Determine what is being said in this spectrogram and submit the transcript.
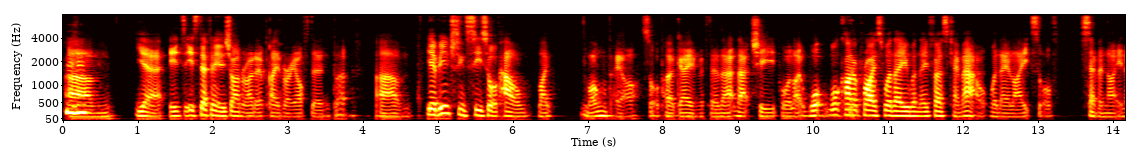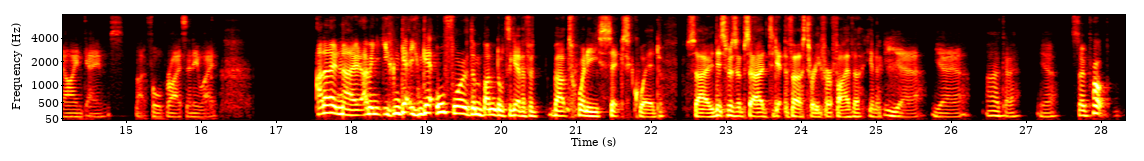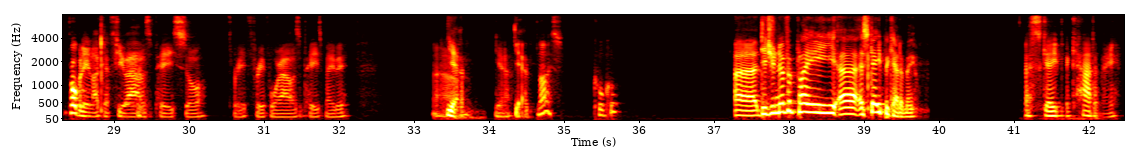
Mhm. um, yeah, it's it's definitely a genre I don't play very often, but Um, yeah, it'd be interesting to see sort of how like long they are sort of per game if they're that that cheap or like what what kind of price were they when they first came out? Were they like sort of seven ninety nine games like full price anyway? I don't know. I mean, you can get you can get all four of them bundled together for about twenty six quid. So this was absurd to get the first three for a fiver. You know. Yeah, yeah, yeah. Okay, yeah. So pro- probably like a few hours a piece or three, three, four hours a piece, maybe. Um, Yeah. yeah, Yeah. Nice, cool, cool. Uh, did you never play uh, Escape Academy? Escape Academy.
